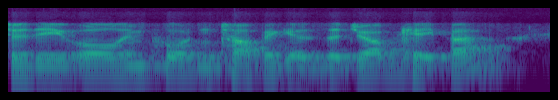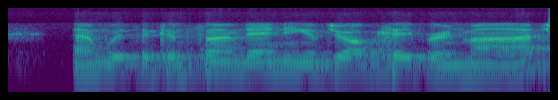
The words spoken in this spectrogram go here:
to the all-important topic of the JobKeeper. And with the confirmed ending of JobKeeper in March,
